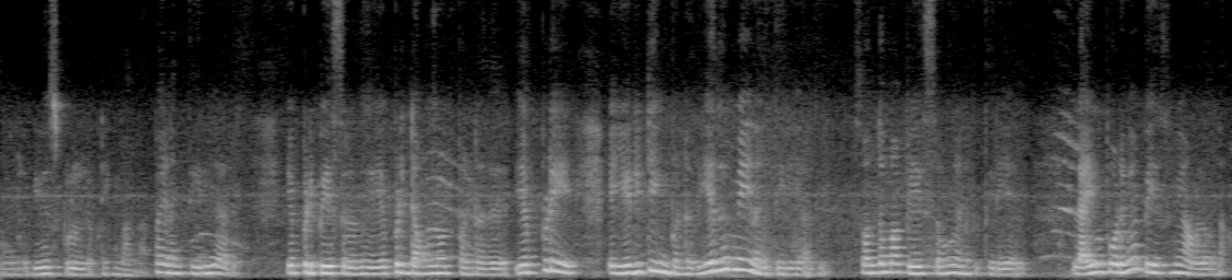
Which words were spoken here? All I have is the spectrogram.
உங்களுக்கு யூஸ்ஃபுல் அப்படிம்பாங்க. அப்போ எனக்கு தெரியாது. எப்படி பேசுகிறது எப்படி டவுன்லோட் பண்ணுறது எப்படி எடிட்டிங் பண்ணுறது எதுவுமே எனக்கு தெரியாது. சொந்தமாக பேசவும் எனக்கு தெரியாது. லைவ் போடுவேன் பேசுவேன் அவ்வளோதான்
